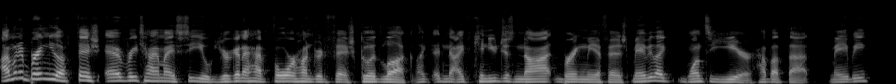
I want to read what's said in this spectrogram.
I'm gonna bring you a fish every time I see you. You're gonna have 400 fish. Good luck. Like, and I- can you just not bring me a fish? Maybe like once a year. How about that? Maybe.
